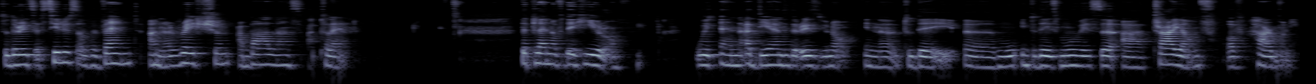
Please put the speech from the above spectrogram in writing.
So there is a series of events, a narration, a balance, a plan. The plan of the hero, with, and at the end there is, you know, in uh, today uh, in today's movies, uh, a triumph of harmony.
